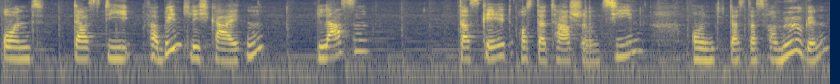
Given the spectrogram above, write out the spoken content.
Und dass die Verbindlichkeiten lassen das Geld aus der Tasche ziehen und dass das Vermögen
